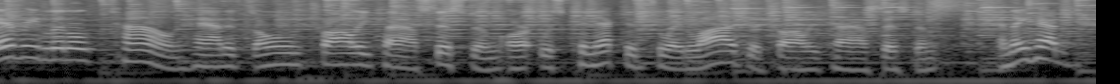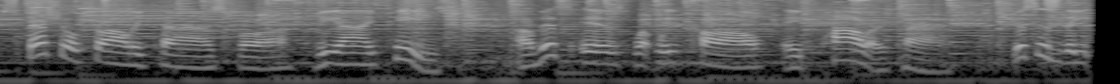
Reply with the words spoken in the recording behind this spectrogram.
Every little town had its own trolley car system or it was connected to a larger trolley car system. And they had special trolley cars for VIPs. Now this is what we call a parlor car. This is the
